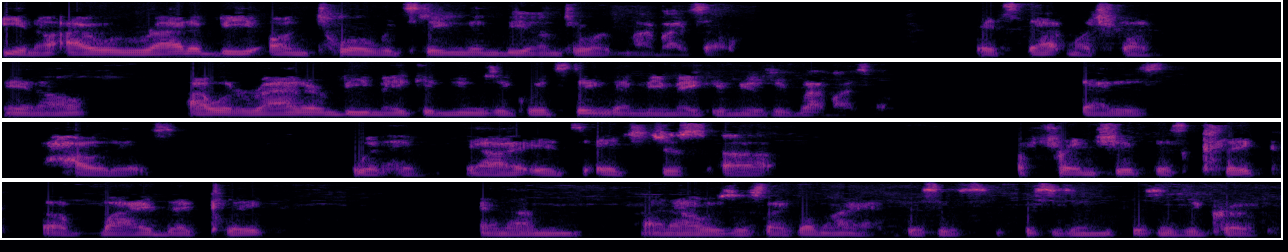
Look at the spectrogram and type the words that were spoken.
you know, I would rather be on tour with Sting than be on tour by myself. It's that much fun, you know. I would rather be making music with Sting than be making music by myself that is how it is with him. Yeah, it's it's just a friendship that's click, a vibe that click, and I'm and I was just like, oh my, this is this is this is incredible.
